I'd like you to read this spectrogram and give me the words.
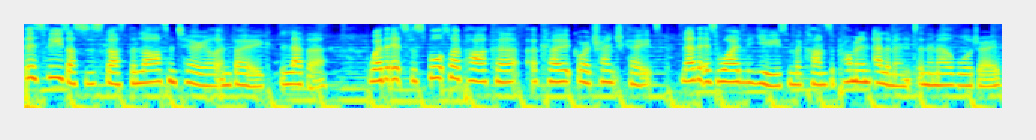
This leads us to discuss the last material in vogue, leather. Whether it's for sportswear parka, a cloak, or a trench coat, leather is widely used and becomes a prominent element in the male wardrobe.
